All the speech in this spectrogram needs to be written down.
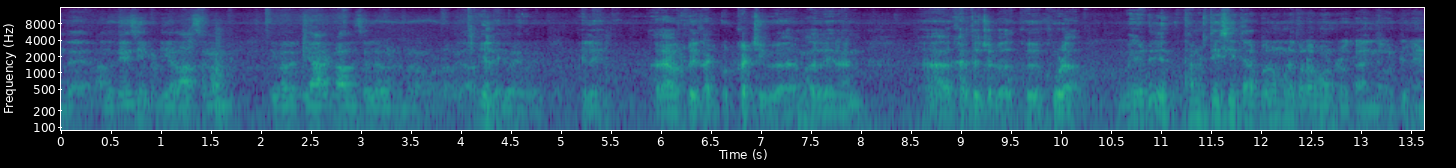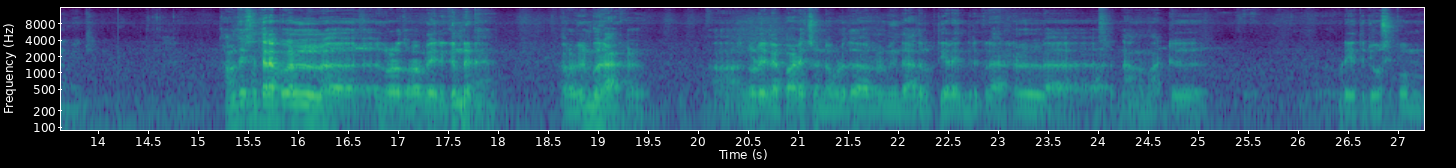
அந்த அந்த தேசிய பட்டியல் ஆசனம் இவர் யாருக்காவது செல்ல வேண்டும் என ஏதாவது இல்லை. இல்லை. அது அவர்களுடைய கட்- உட்கட்சி விவகாரம். அதில் நான் கருத்து சொல்வதற்கு கூடாது தமிழ் தேசிய தரப்புகளும் உங்களை தொடர்பு கொண்டிருக்கா இந்த ஒற்றுமையான முயற்சி. தமிழ் தேசிய தரப்புகள் எங்களோட தொடர்பில் இருக்கின்றன. அவர்கள் விரும்புகிறார்கள். எங்களுடைய நிலைப்பாடை சொன்ன பொழுது அவர்கள் மிகுந்த அதிருப்தி அடைந்திருக்கிறார்கள். நாங்கள் மாற்று விடயத்தை யோசிப்போம்.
